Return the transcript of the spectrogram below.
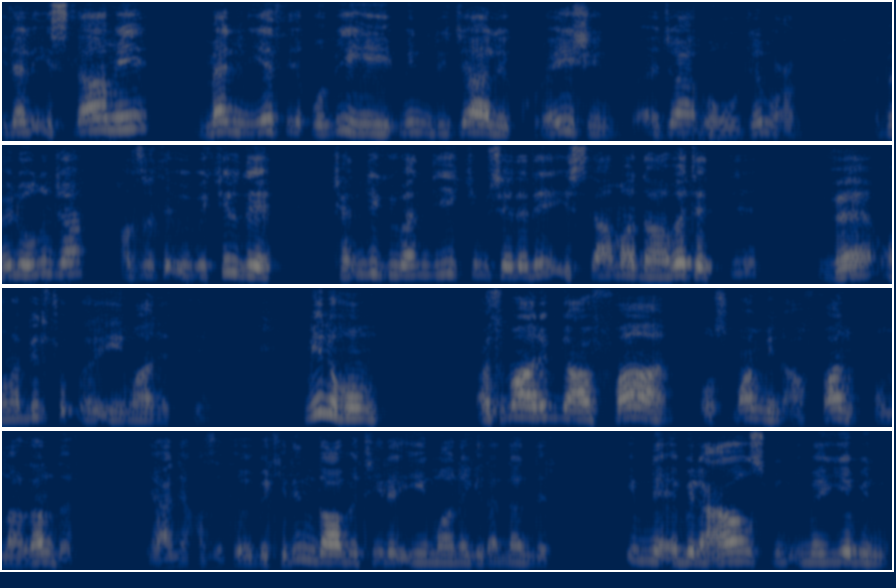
ilel İslami men yethiku bihi min ricali Kureyşin fe ecabehu cem'un. Böyle olunca Hazreti Ebu Bekir de kendi güvendiği kimseleri İslam'a davet etti ve ona birçokları iman etti. Minhum Osman İbni Affan, Osman bin Affan onlardandır. Yani Hazreti Ebu Bekir'in davetiyle imana girendendir. İbni Ebil As bin Ümeyye bin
